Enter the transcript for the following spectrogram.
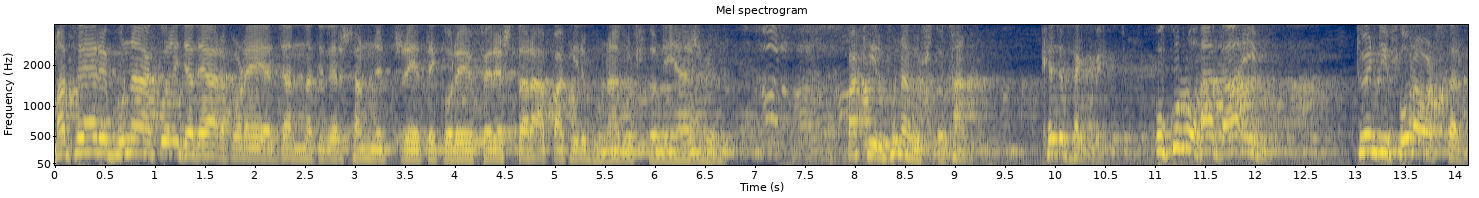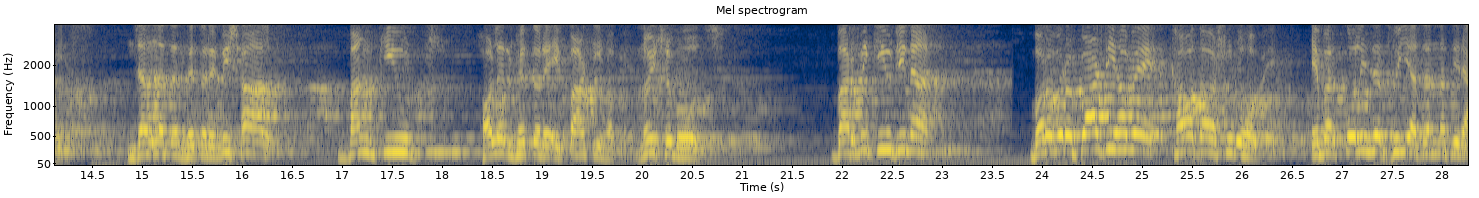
মাছের ভুনা কলিজা দেওয়ার পরে জান্নাতীদের সামনে ট্রেতে করে ফেরেশতারা পাখির ভুনা গোশত নিয়ে আসবে। পাখির ভুনা গোশত খান, খেতে থাকবে। উকুলুহা দাইম টোয়েন্টি ফোর আওয়ার সার্ভিস জান্নাতের ভেতরে বিশাল বাংকিউট হলের ভেতরে এই পার্টি হবে নৈশ ভোজ বারবিকিউ ডিনার বড় বড় পার্টি হবে খাওয়া দাওয়া শুরু হবে। এবার কলিজা ধুইয়া জান্নাতিরা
